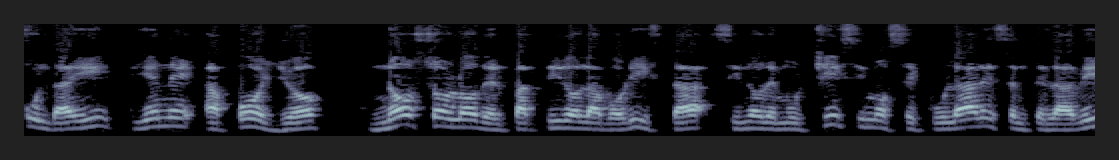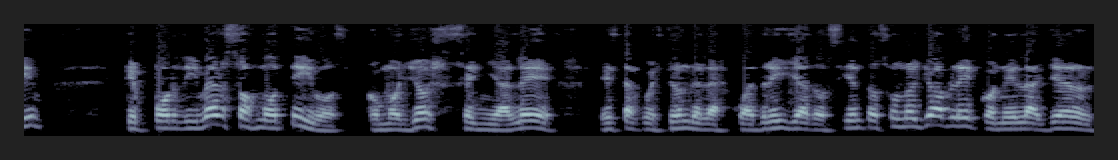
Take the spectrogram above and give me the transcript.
Huldaí tiene apoyo no solo del Partido Laborista, sino de muchísimos seculares en Tel Aviv que por diversos motivos, como yo señalé, esta cuestión de la escuadrilla 201, yo hablé con él ayer,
